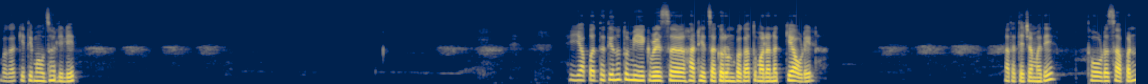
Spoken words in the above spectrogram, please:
बघा किती मऊ झालेले आहेत. या पद्धतीनं तुम्ही एक वेळेस हा ठेचा करून बघा तुम्हाला नक्की आवडेल. आता त्याच्यामध्ये थोडंसं आपण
